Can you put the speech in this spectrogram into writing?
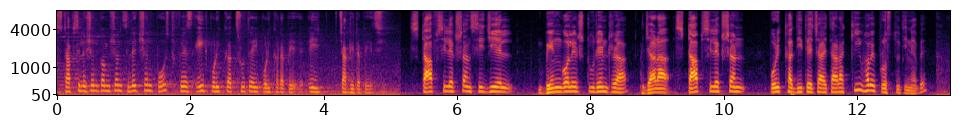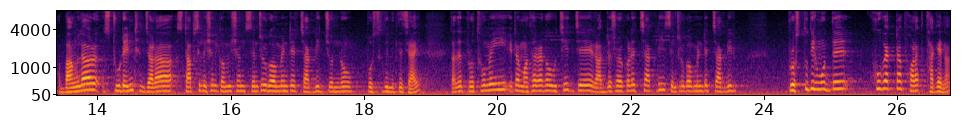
staff selection commission selection post phase eight পরীক্ষার থ্রুতে এই পরীক্ষাটা পেয়ে এই চাকরিটা পেয়েছি। স্টাফ সিলেকশন সিজিএল বেঙ্গলের স্টুডেন্টরা যারা স্টাফ সিলেকশন পরীক্ষা দিতে চায়, তারা কীভাবে প্রস্তুতি নেবে? বাংলার স্টুডেন্ট যারা স্টাফ সিলেকশন কমিশন সেন্ট্রাল গভর্নমেন্টের চাকরির জন্য প্রস্তুতি নিতে চায়, তাদের প্রথমেই এটা মাথায় রাখা উচিত যে রাজ্য সরকারের চাকরি, সেন্ট্রাল গভর্নমেন্টের চাকরির প্রস্তুতির মধ্যে খুব একটা ফারাক থাকে না।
